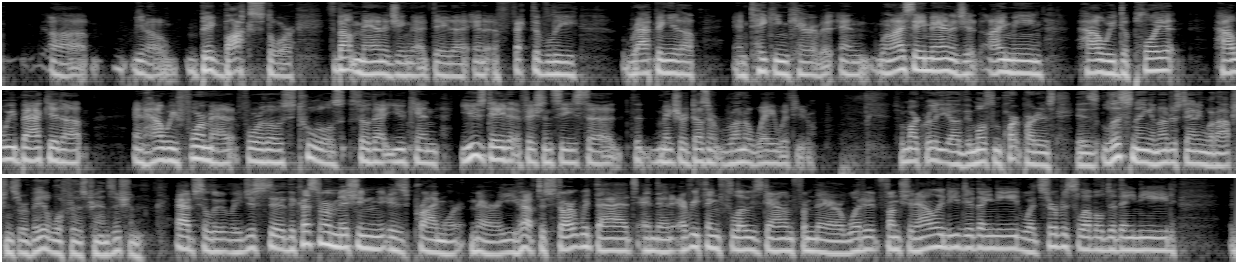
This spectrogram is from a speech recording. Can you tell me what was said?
uh, you know big box store. It's about managing that data and effectively wrapping it up and taking care of it. And when I say manage it, I mean how we deploy it, how we back it up, and how we format it for those tools so that you can use data efficiencies to, to make sure it doesn't run away with you. So, Mark, really, uh, the most important part is is listening and understanding what options are available for this transition. Absolutely. Just uh, the customer mission is primary. You have to start with that, and then everything flows down from there. What functionality do they need? What service level do they need?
